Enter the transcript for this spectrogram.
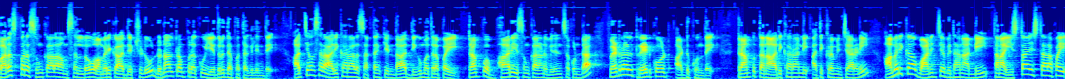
పరస్పర సుంకాల అంశంలో అమెరికా అధ్యక్షుడు డొనాల్డ్ ట్రంప్లకు ఎదురుదెబ్బ తగిలింది. అత్యవసర అధికారాల చట్టం కింద దిగుమతులపై ట్రంప్ భారీ సుంకాలను విధించకుండా ఫెడరల్ ట్రేడ్ కోర్ట్ అడ్డుకుంది. ట్రంప్ తన అధికారాన్ని అతిక్రమించారని అమెరికా వాణిజ్య విధానాన్ని తన ఇష్టాయిష్టాలపై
